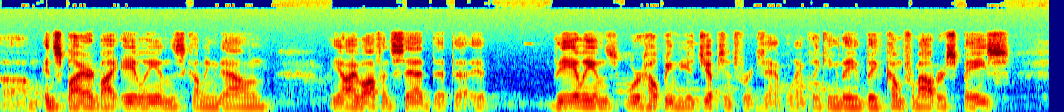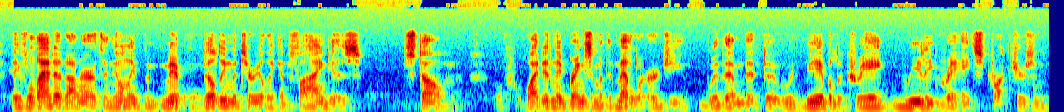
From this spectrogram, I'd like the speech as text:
um, inspired by aliens coming down. You know, I've often said that uh, it, the aliens were helping the Egyptians, for example. I'm thinking they, they've come from outer space, they've landed on Earth, and the only b- building material they can find is stone. Why didn't they bring some of the metallurgy with them that uh, would be able to create really great structures and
